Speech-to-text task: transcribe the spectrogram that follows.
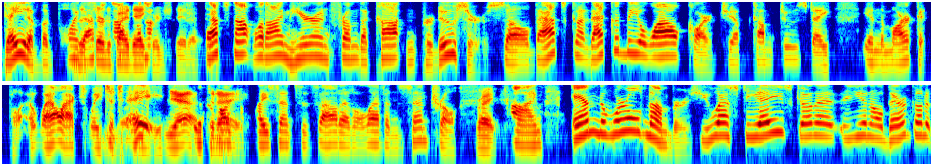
data, but boy, the that's certified acreage I, data. That's not what I'm hearing from the cotton producers. So that's going that could be a wild card chip come Tuesday in the marketplace. Well, actually today. Yeah, today. since it's out at 11 Central right time, and the world numbers. USDA is gonna, you know, they're gonna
